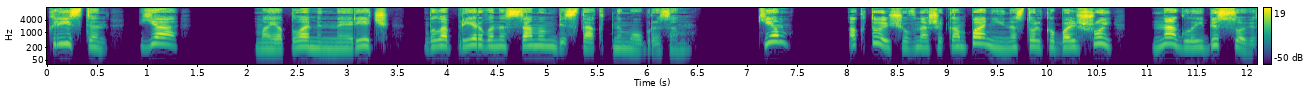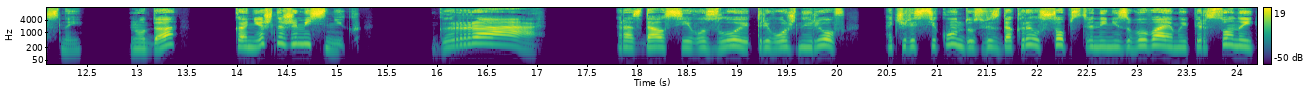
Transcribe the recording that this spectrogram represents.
Кристен, я... Моя пламенная речь была прервана самым бестактным образом. Кем? А кто еще в нашей компании настолько большой, наглый и бессовестный? Ну да, конечно же, мясник. Гра! Раздался его злой и тревожный рев, а через секунду звездокрыл собственной незабываемой персоной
